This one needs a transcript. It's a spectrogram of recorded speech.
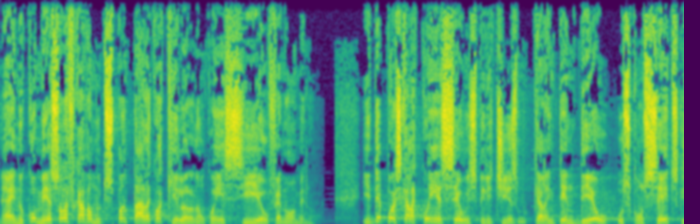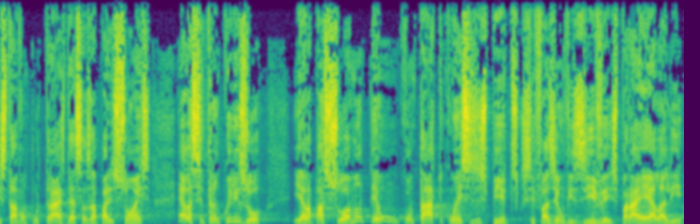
É, e no começo ela ficava muito espantada com aquilo, ela não conhecia o fenômeno. E depois que ela conheceu o Espiritismo, que ela entendeu os conceitos que estavam por trás dessas aparições, ela se tranquilizou e ela passou a manter um contato com esses espíritos que se faziam visíveis para ela ali,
